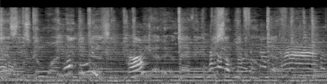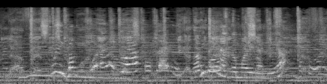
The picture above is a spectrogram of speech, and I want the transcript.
Lessons come one in a dozen. Oh? The other eleven get Nakakot something mo. from nothing. Life lessons Uy, come bangko. one in a Ay, dozen. guwapo ka. Bangko na gamay na niya. Bangko, uy.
